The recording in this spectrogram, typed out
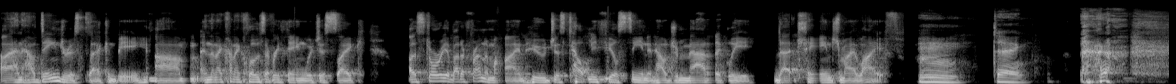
uh, and how dangerous that can be. Um, and then I kind of close everything with just like a story about a friend of mine who just helped me feel seen and how dramatically that changed my life. Mm, dang.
